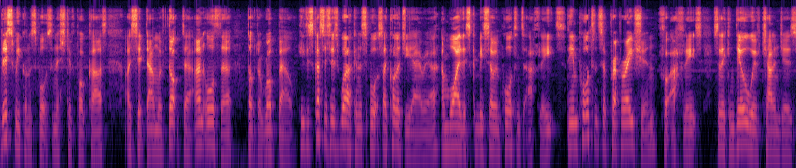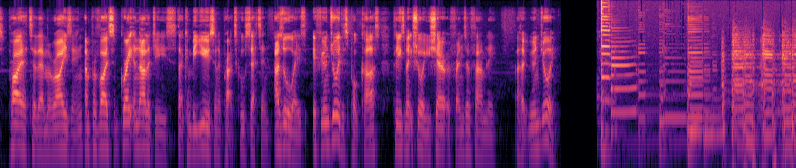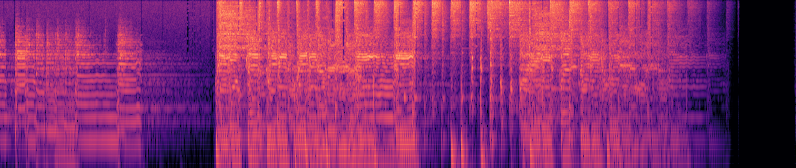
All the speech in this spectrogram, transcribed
This week on the Sports Initiative podcast, I sit down with doctor and author Dr. Rob Bell. He discusses his work in the sports psychology area and why this can be so important to athletes, the importance of preparation for athletes so they can deal with challenges prior to them arising, and provides some great analogies that can be used in a practical setting. As always, if you enjoy this podcast, please make sure you share it with friends and family. I hope you enjoy.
